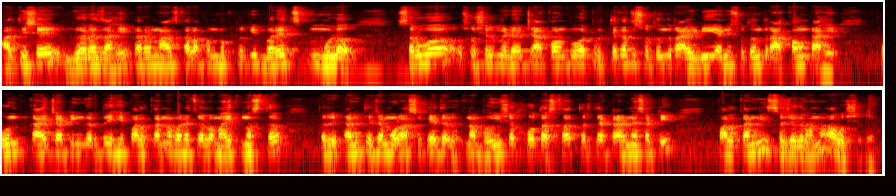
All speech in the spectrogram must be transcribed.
अतिशय गरज आहे. कारण आजकाल आपण बघतो की बरेच मुलं सर्व सोशल मीडियाच्या अकाउंटवर प्रत्येकाचं स्वतंत्र आय डी आणि स्वतंत्र अकाउंट आहे. कोण काय चॅटिंग करते हे पालकांना बऱ्याच वेळेला माहीत नसतं. तर आणि त्याच्यामुळं असे काहीतरी घटना भविष्यात होत असतात. तर त्या टाळण्यासाठी पालकांनी सजग राहणं आवश्यक आहे.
